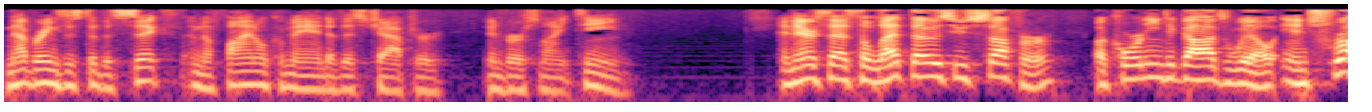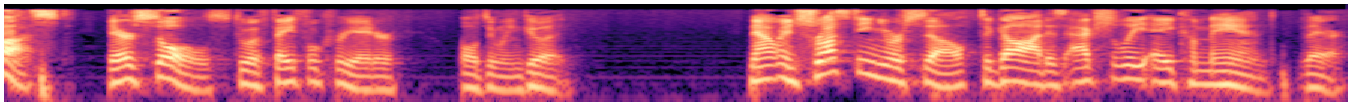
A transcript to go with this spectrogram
And that brings us to the sixth and the final command of this chapter in verse 19. And there it says to let those who suffer according to God's will entrust their souls to a faithful Creator while doing good. Now, entrusting yourself to God is actually a command there.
